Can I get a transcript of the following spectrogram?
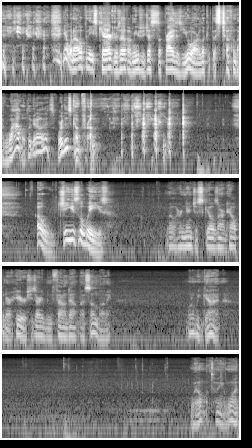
yeah, when I open these characters up, I'm usually just as surprised as you are looking at this stuff. I'm like, wow, look at all this. Where'd this come from? Oh, geez Louise. Well, her ninja skills aren't helping her here. She's already been found out by somebody. What do we got? Well, I'll tell you what.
